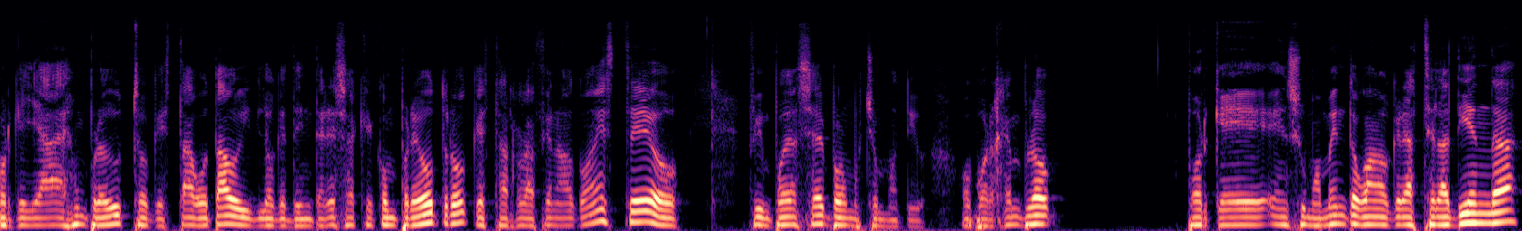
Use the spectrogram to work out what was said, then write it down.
porque ya es un producto que está agotado y lo que te interesa es que compre otro que está relacionado con este o en fin, pueden ser por muchos motivos. O por ejemplo, porque en su momento cuando creaste la tienda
